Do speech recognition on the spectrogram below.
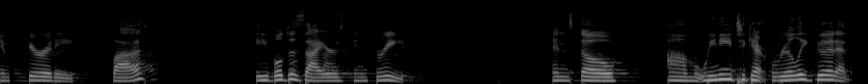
impurity, lust, evil desires, and greed. And so um, we need to get really good at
